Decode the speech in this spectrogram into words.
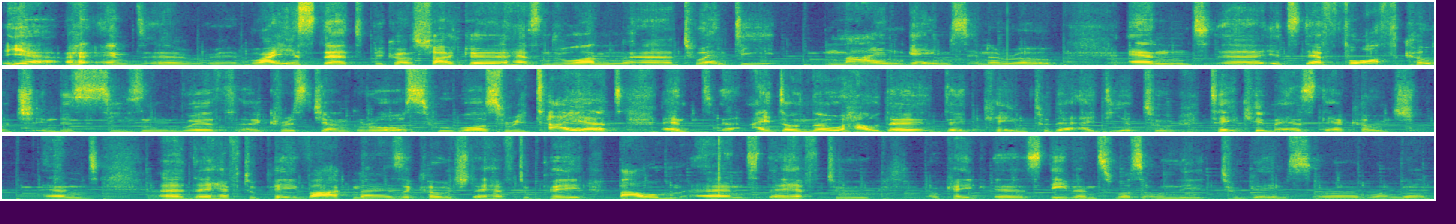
Yeah, and uh, why is that? Because Schalke hasn't won uh, 29 games in a row, and uh, it's their fourth coach in this season with uh, Christian Gross, who was retired. And uh, I don't know how they, they came to the idea to take him as their coach. And uh, they have to pay Wagner as a coach, they have to pay Baum, and they have to. Okay, Stevens was only two games or one game.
